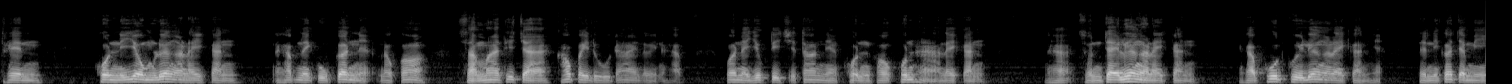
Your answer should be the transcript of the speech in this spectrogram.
เทรนคนนิยมเรื่องอะไรกันนะครับใน Google เนี่ยเราก็สามารถที่จะเข้าไปดูได้เลยนะครับ ว่าในยุคดิจิทัลเนี่ยคนเขาค้นหาอะไรกันนะฮะสนใจเรื่องอะไรกันนะครับพูดคุยเรื่องอะไรกันเนี่ยเดี๋ยวนี้ก็จะมี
